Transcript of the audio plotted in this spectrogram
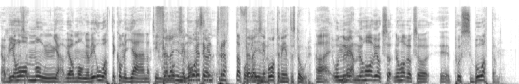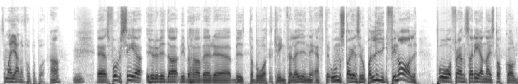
Ja, vi har många, vi har många. Vi återkommer gärna till dem också. Många är säkert trötta på det också. Fellaini-båten är inte stor. Nej, och nu, Men- nu har vi också, nu har vi också eh, pussbåten som man gärna får hoppa på. Ja. Mm. Eh, så får vi se huruvida vi behöver eh, byta båt kring Fellaini efter onsdagens Europa League-final på Friends Arena i Stockholm.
